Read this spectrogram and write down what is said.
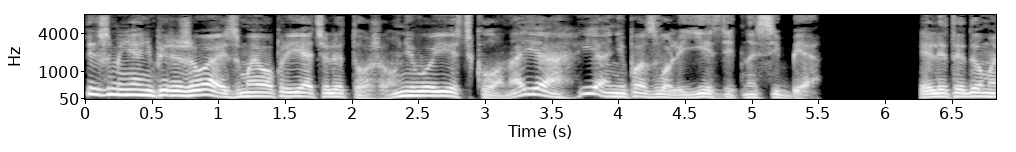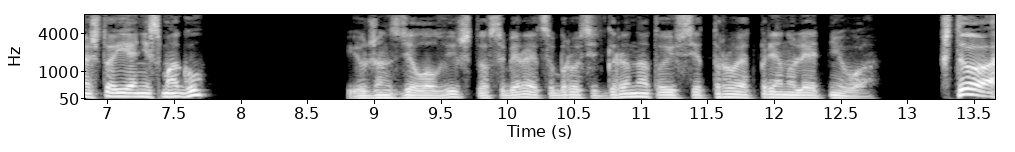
«Ты за меня не переживай, за моего приятеля тоже. У него есть клон, а я... я не позволю ездить на себе. Или ты думаешь, что я не смогу?» Юджин сделал вид, что собирается бросить гранату, и все трое отпрянули от него. «Что?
